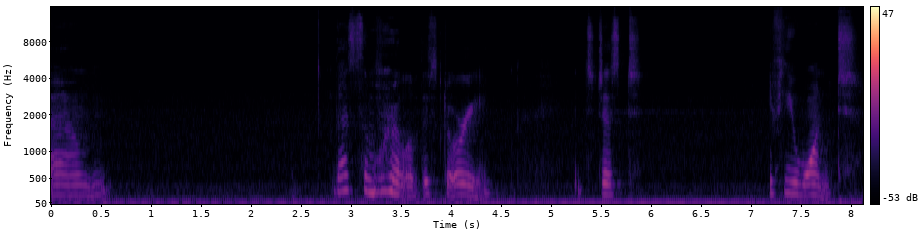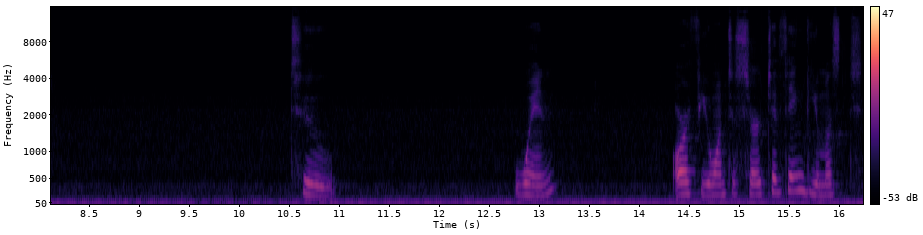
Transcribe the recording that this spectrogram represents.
um that's the moral of the story. It's just if you want to win or if you want a certain thing, you must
